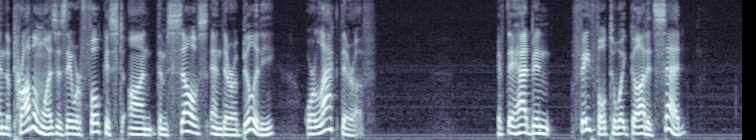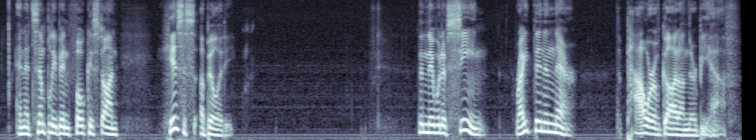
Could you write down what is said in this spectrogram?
And the problem was is they were focused on themselves and their ability or lack thereof. If they had been faithful to what God had said and had simply been focused on his ability, then they would have seen right then and there the power of God on their behalf.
